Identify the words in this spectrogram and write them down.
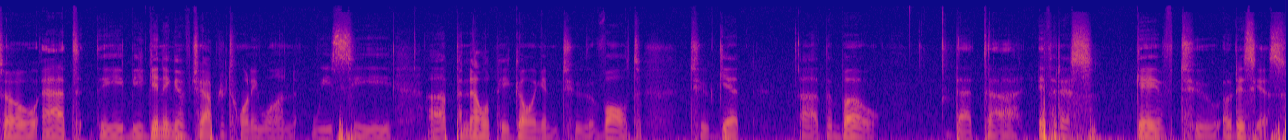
So at the beginning of chapter 21, we see uh, Penelope going into the vault to get uh, the bow that uh, Iphitus gave to Odysseus.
